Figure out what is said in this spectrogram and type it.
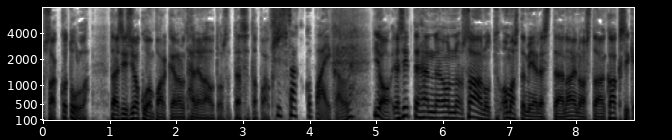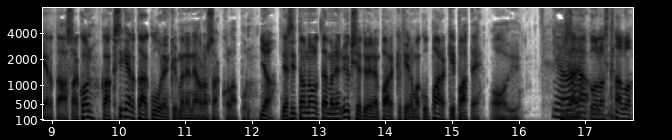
sakko tulla. Tai siis joku on parkkeerannut hänen autonsa tässä tapauksessa. Siis sakko paikalle. Joo, ja sitten hän on saanut omasta mielestään ainoastaan kaksi kertaa sakon, kaksi kertaa 60 euron sakkolapun. Joo. Ja sitten on ollut tämmöinen yksityinen parkkifirma kuin Parkkipate Oy. Joo. Sehän kuulostaa lu-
